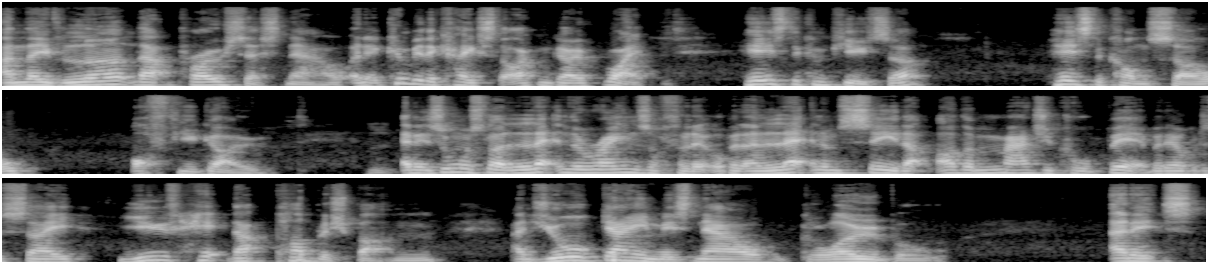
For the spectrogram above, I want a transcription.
And they've learnt that process now. And it can be the case that I can go, right, here's the computer, here's the console, off you go. Hmm. And it's almost like letting the reins off a little bit and letting them see that other magical bit, but able to say, you've hit that publish button and your game is now global. And it's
